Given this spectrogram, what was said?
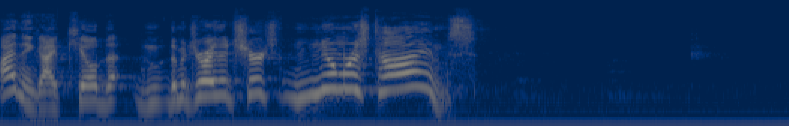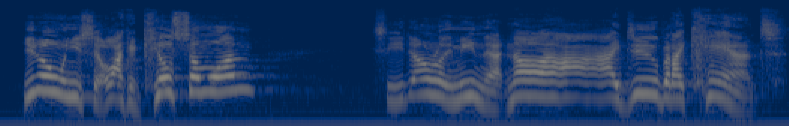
I think I've killed the majority of the church numerous times. You know, when you say, Oh, I could kill someone? See, you don't really mean that. No, I, I do, but I can't.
